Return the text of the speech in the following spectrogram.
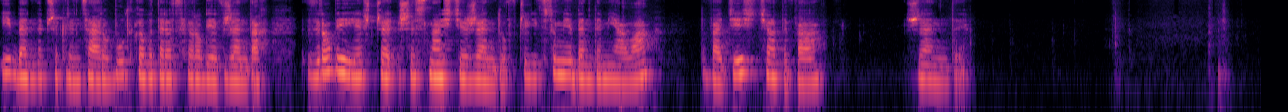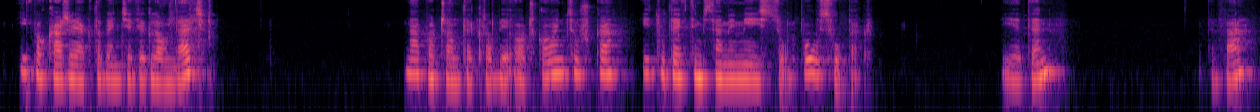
i będę przekręcała robótkę, bo teraz robię w rzędach. Zrobię jeszcze 16 rzędów, czyli w sumie będę miała 22 rzędy. I pokażę, jak to będzie wyglądać. Na początek robię oczko łańcuszka i tutaj w tym samym miejscu półsłupek. Jeden, dwa,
